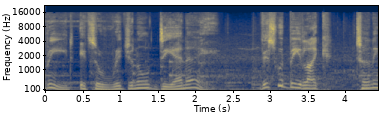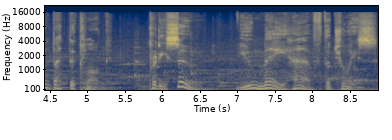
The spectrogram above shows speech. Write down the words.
read its original DNA. This would be like turning back the clock. Pretty soon, you may have the choice.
